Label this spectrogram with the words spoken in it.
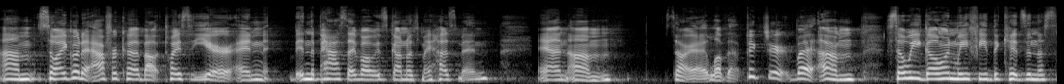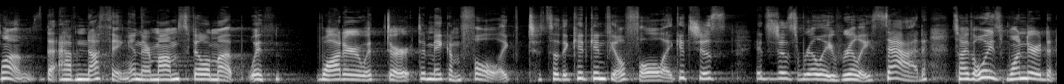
um, so I go to Africa about twice a year. And in the past, I've always gone with my husband. And um, sorry, I love that picture. But um, so we go and we feed the kids in the slums that have nothing, and their moms fill them up with water with dirt to make them full, like so the kid can feel full. Like it's just it's just really, really sad. So I've always wondered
